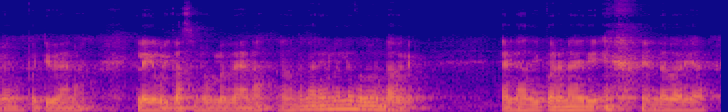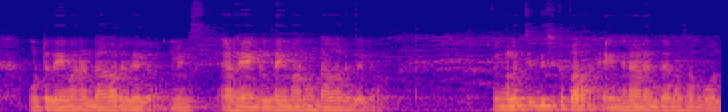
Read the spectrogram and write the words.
ഒരു പൊറ്റി വേന അല്ലെങ്കിൽ ഉൽക്കാസിന്റെ കസിന്റെ ഉള്ളിൽ വേന അങ്ങനത്തെ കാര്യങ്ങളല്ലേ പൊതുവെ ഉണ്ടാവില്ലേ അല്ലാതെ ഈ പറയുന്ന കാര്യം എന്താ പറയുക മുട്ട തേയ്മാനം ഉണ്ടാവാറില്ലല്ലോ. മീൻസ് അയാളെ ആംഗിൾ തേയ്മാനം ഉണ്ടാവാറില്ലല്ലോ. നിങ്ങളും ചിന്തിച്ചിട്ട് പറ എങ്ങനെയാണ് എന്താണ് സംഭവം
